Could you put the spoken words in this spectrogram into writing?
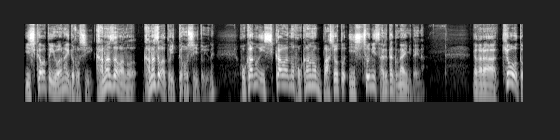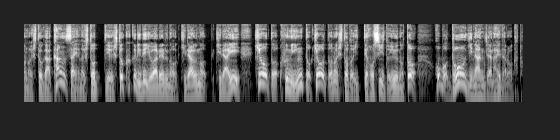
石川と言わないでほしい。金沢の、金沢と言ってほしいというね。他の石川の他の場所と一緒にされたくないみたいな。だから京都の人が関西の人っていう一括りで言われるのを嫌うの嫌い京都府民と京都の人と言ってほしいというのとほぼ同義なんじゃないだろうかと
